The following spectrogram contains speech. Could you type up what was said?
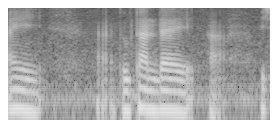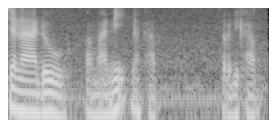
ให้ทุกท่านได้พิจารณาดูประมาณนี้นะครับ สวัสดีครับ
